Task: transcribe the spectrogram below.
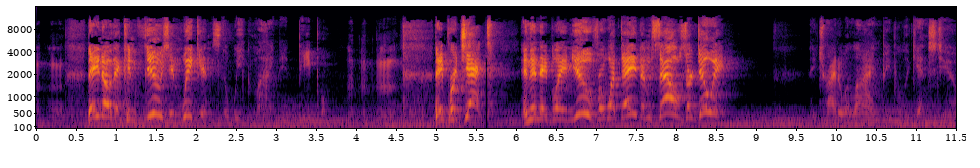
they know that confusion weakens the weak minded people. they project, and then they blame you for what they themselves are doing. They try to align people against you,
